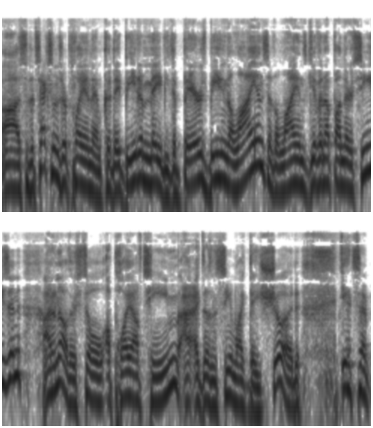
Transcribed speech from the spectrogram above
Uh, so the Texans are playing them. Could they beat them? Maybe. The Bears beating the Lions. Have the Lions given up on their season? I don't know. They're still a playoff team. I, it doesn't seem like they should. It's a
